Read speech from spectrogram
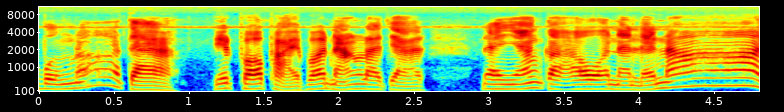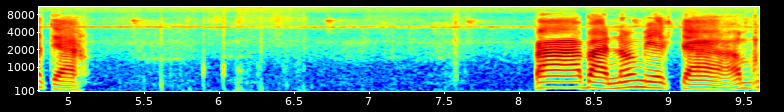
เบิ่งเนาะจ้าเห็ดพอผายพอหนังละจ้าได้ยังก็เอาอันนั้นแหละเนาะจ้าปลาบ้านน้องเมียจ้าอำเภ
